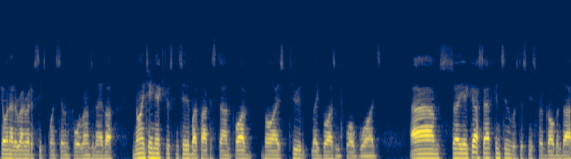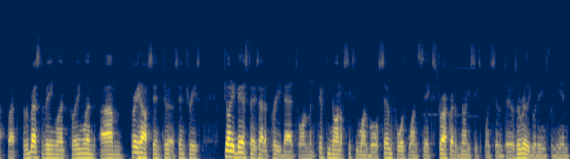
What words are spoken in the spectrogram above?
going at a run rate of 6.74 runs and over. 19 extras conceded by Pakistan, 5 byes, 2 leg byes, and 12 wides. Um, so yeah, Gus Atkinson was dismissed for a golden duck, but for the rest of England, for England, um, three half centuries. Jonny Bairstow's had a pretty bad tournament. 59 of 61 balls, 7 fours, 1 6, strike rate of 96.72. It was a really good innings from him.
